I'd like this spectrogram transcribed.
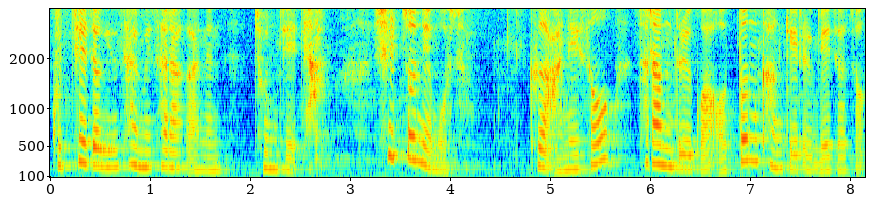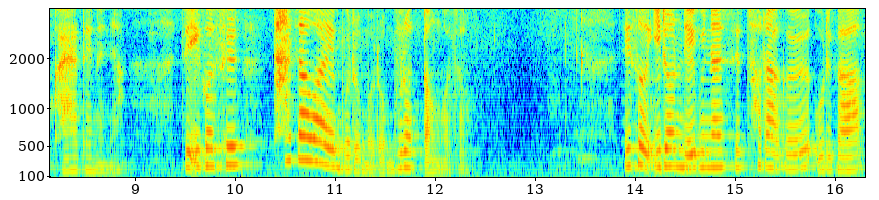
구체적인 삶을 살아가는 존재자, 실존의 모습. 그 안에서 사람들과 어떤 관계를 맺어져 가야 되느냐. 이제 이것을 타자와의 물음으로 물었던 거죠. 그래서 이런 레비나스의 철학을 우리가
